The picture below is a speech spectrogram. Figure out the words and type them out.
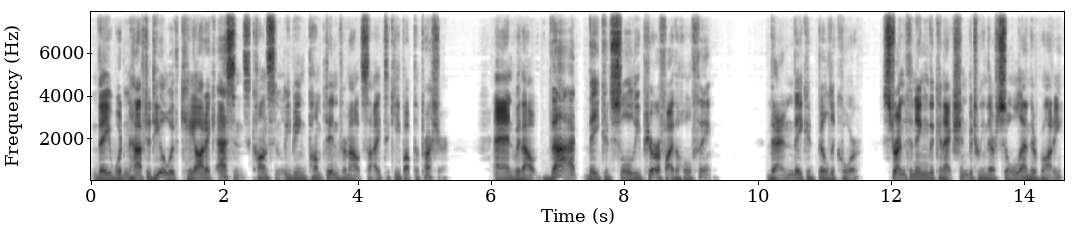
they wouldn't have to deal with chaotic essence constantly being pumped in from outside to keep up the pressure. And without that, they could slowly purify the whole thing. Then they could build a core, strengthening the connection between their soul and their body.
